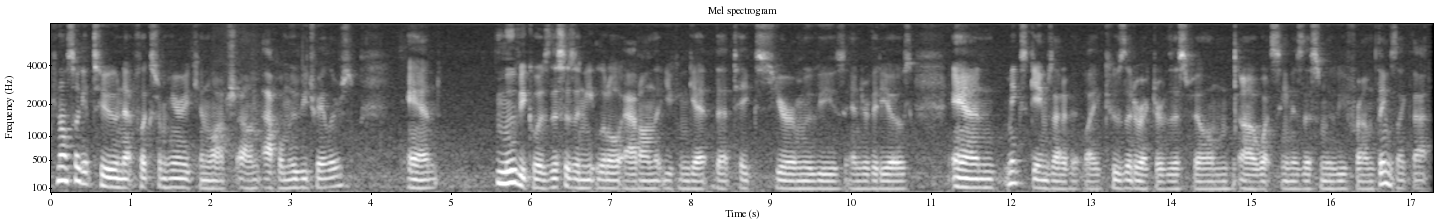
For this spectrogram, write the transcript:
You can also get to Netflix from here. You can watch um, Apple movie trailers. And Movie Quiz, this is a neat little add-on that you can get that takes your movies and your videos and makes games out of it, like who's the director of this film, uh, what scene is this movie from, things like that.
